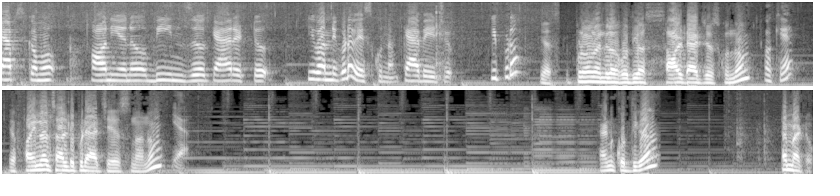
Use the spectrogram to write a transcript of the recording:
క్యాప్సికమ్ ఆనియన్ బీన్స్ క్యారెట్ ఇవన్నీ కూడా వేసుకున్నాం క్యాబేజ్ ఇప్పుడు? ఇప్పుడు ఇందులో కొద్దిగా సాల్ట్ యాడ్ చేసుకుందాం. ఓకే ఫైనల్ సాల్ట్ ఇప్పుడు యాడ్ చేస్తున్నాను. యా అండ్ కొద్దిగా టమాటో.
